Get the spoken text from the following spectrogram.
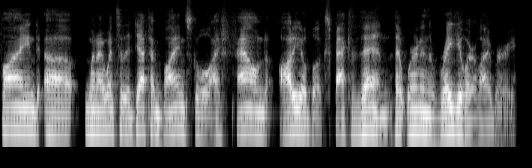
find uh, when I went to the deaf and blind school, I found audiobooks back then that weren't in the regular library.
